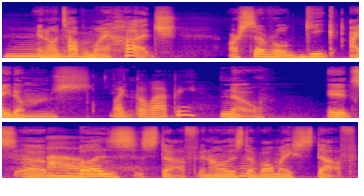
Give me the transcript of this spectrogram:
Hmm. And on top of my hutch are several geek items. Like the lappy? No, it's uh, oh. buzz stuff and all this mm-hmm. stuff, all my stuff.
